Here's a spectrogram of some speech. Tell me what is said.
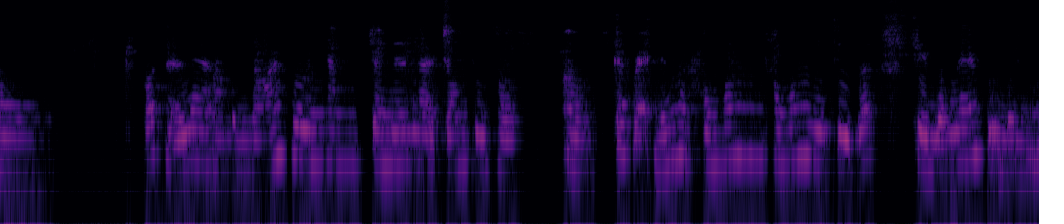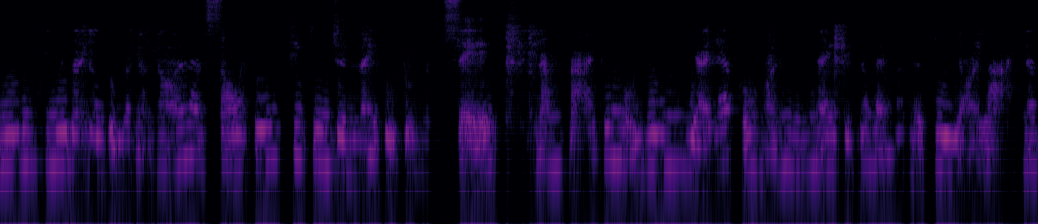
uh, có thể là mình nói hơi nhanh cho nên là trong trường hợp uh, các bạn nếu mà không có không có nghe kịp á thì một lát tụi mình như như ban đầu tụi mình đã nói là sau cái cái chương trình này thì tụi mình sẽ đăng tải cái nội dung giải đáp câu hỏi như hôm nay thì các bạn có thể theo dõi lại nha.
